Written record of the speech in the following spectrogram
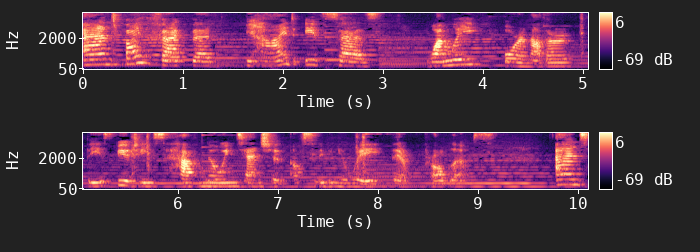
and by the fact that behind it says one way or another, these beauties have no intention of sleeping away their problems. And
